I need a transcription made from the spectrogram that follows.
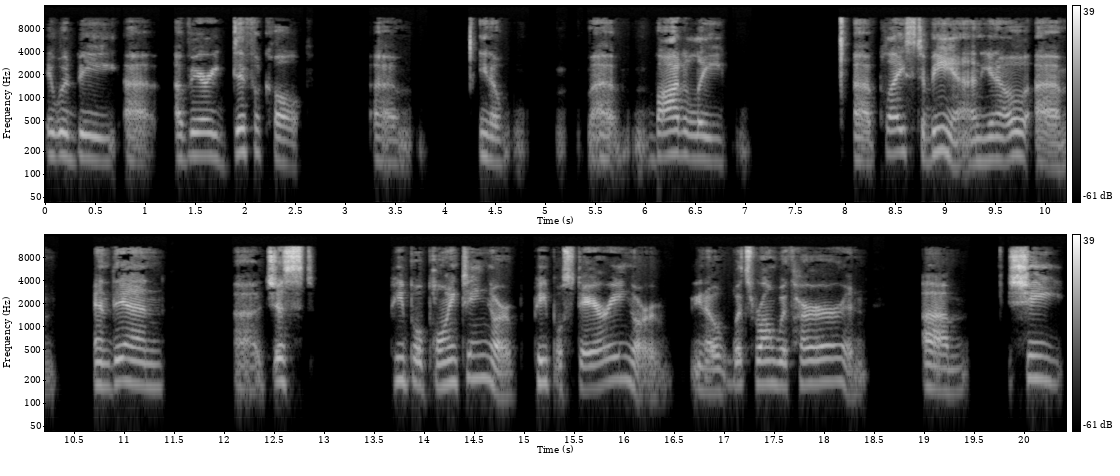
It would be uh, a very difficult, um, you know, uh, bodily uh, place to be in, you know, um, and then just people pointing or people staring or you know, what's wrong with her? And um, she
